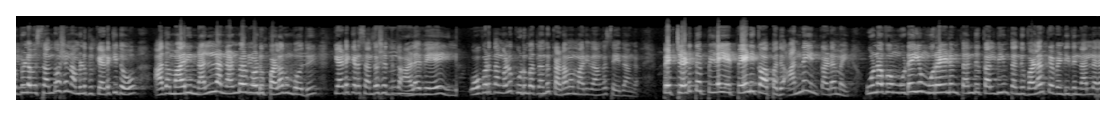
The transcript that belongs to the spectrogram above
எவ்வளவு சந்தோஷம் நம்மளுக்கு கிடைக்குதோ அதை மாதிரி நல்ல நண்பர்களோடு பழகும்போது கிடைக்கிற சந்தோஷத்துக்கு அளவே இல்லை. ஒவ்வொருத்தங்களும் குடும்பத்துல இருந்து கடமை மாதிரி தாங்க செய்தாங்க. பெற்றெடுத்த பிள்ளையை பேணி காப்பது அன்னையின் கடமை. உணவும் உடையும் முறையிலும் தந்து கல்வியும் தந்து வளர்க்க வேண்டியது நல்ல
